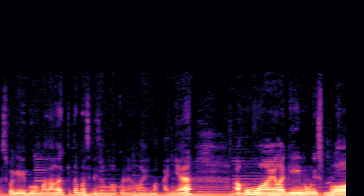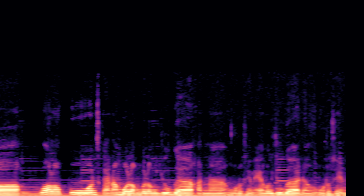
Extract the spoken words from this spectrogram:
sebagai ibu rumah tangga kita masih bisa melakukan yang lain. Makanya aku mulai lagi nulis blog walaupun sekarang bolong-bolong juga karena ngurusin elo juga dan ngurusin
